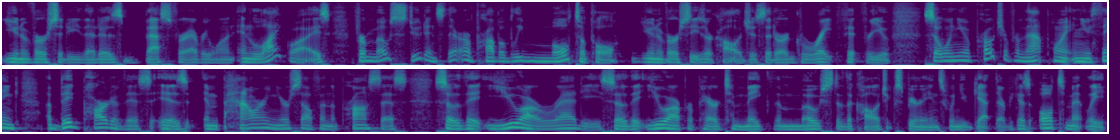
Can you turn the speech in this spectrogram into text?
university that is best for everyone. And likewise, for most students, there are probably multiple universities or colleges colleges that are a great fit for you. So when you approach it from that point and you think a big part of this is empowering yourself in the process so that you are ready, so that you are prepared to make the most of the college experience when you get there. Because ultimately,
